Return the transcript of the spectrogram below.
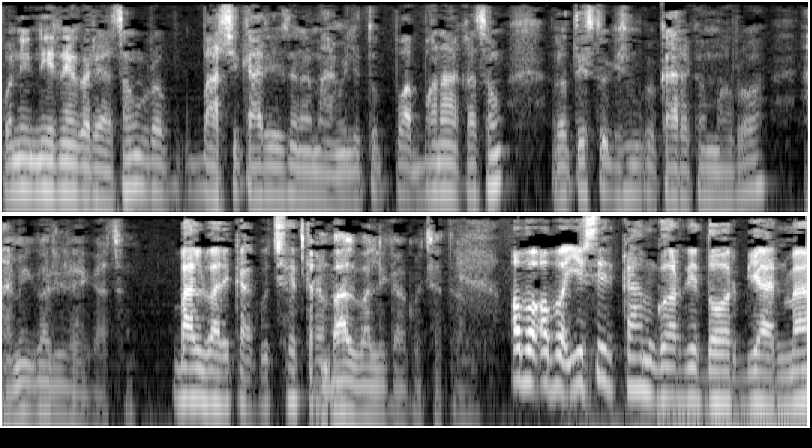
पनि निर्णय गरेका छौँ र वार्षिक कार्ययोजनामा हामीले त्यो बनाएका छौँ र त्यस्तो किसिमको कार्यक्रमहरू हामी गरिरहेका छौँ। बालबालिकाको क्षेत्र बालबालिकाको क्षेत्रमा। अब अब यसरी काम गर्ने दौर बिहानमा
